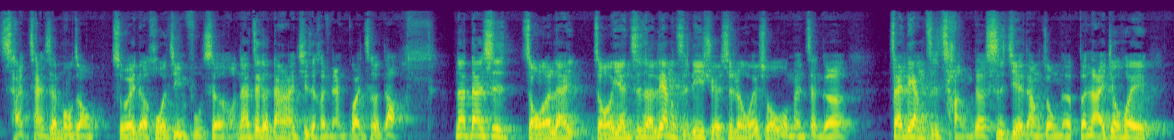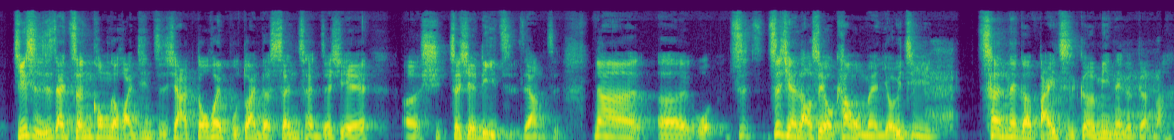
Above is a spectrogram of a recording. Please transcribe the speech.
产产生某种所谓的霍金辐射哈。那这个当然其实很难观测到。那但是总而来总而言之呢，量子力学是认为说，我们整个在量子场的世界当中呢，本来就会，即使是在真空的环境之下，都会不断的生成这些。呃，这些例子这样子，那呃，我之之前老师有看我们有一集蹭那个白纸革命那个梗吗？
